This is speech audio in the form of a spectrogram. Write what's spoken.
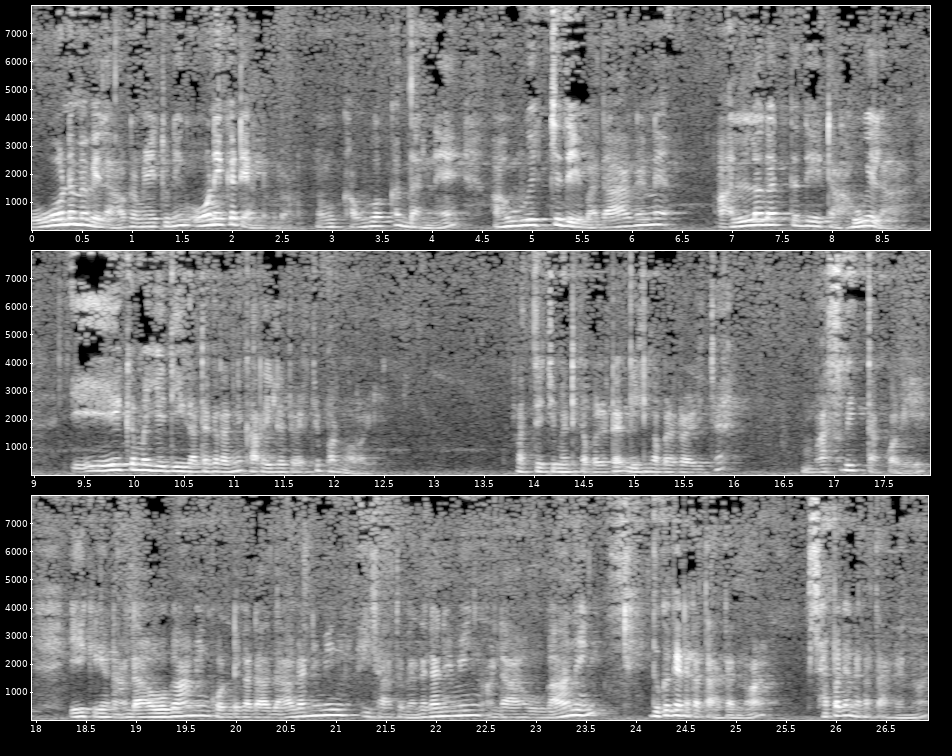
ඕනම වෙලාවක මේ තුنين ඕන එකට යන්න පුළුවන්. නමුත් කවුරුවක්වත් දන්නේ නැහැ. අහුවෙච්ච දේ බදාගෙන අල්ලගත්ත දේට අහුවෙලා ඒකම යෙදී ගත කරන්නේ කරයිලට වෙච්ච පණුව වගේ. රත්ත්‍චි මැටි කබලට ගිලි කබලට වැඩිච්ච මස්රිත්තක් වගේ. ඒක ගැන අඬහෝ ගාමින් කොණ්ඩ කඩා දාගනිමින් ඉසాత බැඳගනිමින් අඬහෝ ගාමින් දුක ගැන කතා කරනවා. සැප ගැන කතා කරනවා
